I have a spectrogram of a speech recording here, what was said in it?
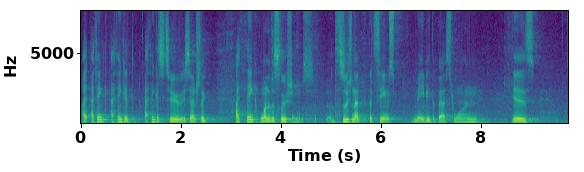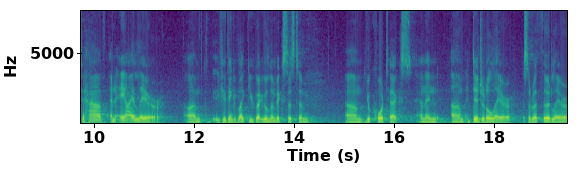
I, I, think I think it I think it's to essentially I think one of the solutions the solution that, that seems maybe the best one is to have an AI layer. Um, if you think of like you've got your limbic system, um, your cortex, and then um, a digital layer, a sort of a third layer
